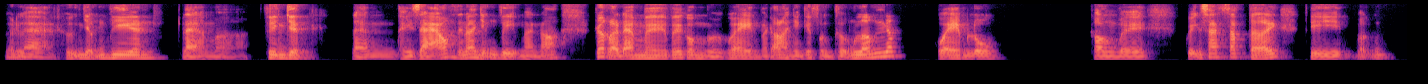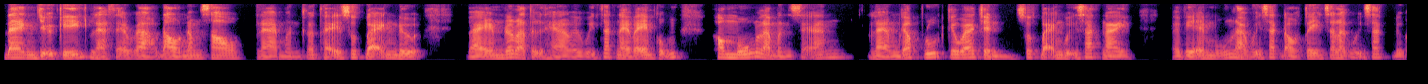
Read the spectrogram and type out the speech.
gọi là hướng dẫn viên, làm uh, phiên dịch, làm thầy giáo. Thì nó là những việc mà nó rất là đam mê với con người của em và đó là những cái phần thưởng lớn nhất của em luôn. Còn về quyển sách sắp tới thì vẫn đang dự kiến là sẽ vào đầu năm sau là mình có thể xuất bản được. Và em rất là tự hào về quyển sách này và em cũng không muốn là mình sẽ làm gấp rút cái quá trình xuất bản quyển sách này. Bởi vì em muốn là quyển sách đầu tiên sẽ là quyển sách được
